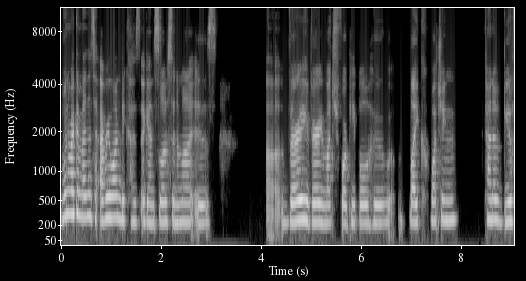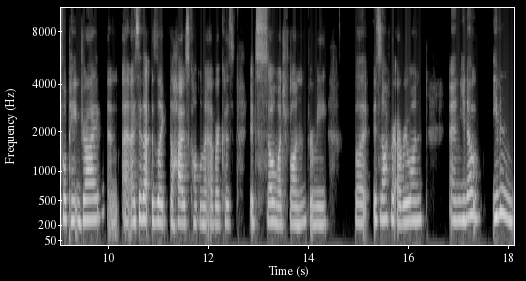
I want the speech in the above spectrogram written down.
Wouldn't recommend it to everyone because again, slow cinema is uh, very, very much for people who like watching kind of beautiful paint and dry. And, and I say that as like the highest compliment ever because it's so much fun for me, but it's not for everyone. And you know, even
